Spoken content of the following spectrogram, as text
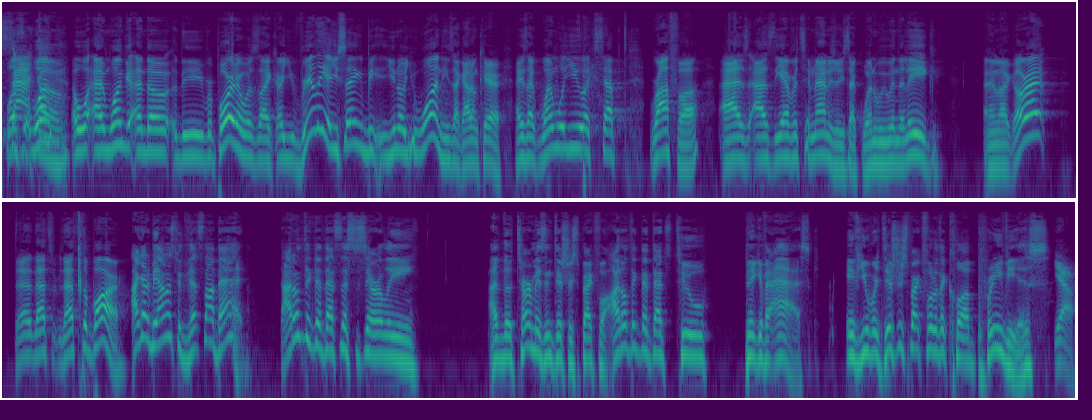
Sack one and one and the the reporter was like, "Are you really? Are you saying be- you know you won?" He's like, "I don't care." And he's like, "When will you accept Rafa as as the Everton manager?" He's like, "When we win the league." And like, all right, that, that's that's the bar. I got to be honest with you. That's not bad. I don't think that that's necessarily. Uh, the term isn't disrespectful. I don't think that that's too big of an ask. If you were disrespectful to the club previous Yeah,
